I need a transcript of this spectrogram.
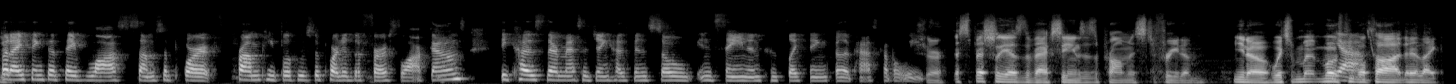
But I think that they've lost some support from people who supported the first lockdowns because their messaging has been so insane and conflicting for the past couple weeks. Sure. especially as the vaccines as a promise to freedom. You know, which m- most Yeah. people thought they're like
